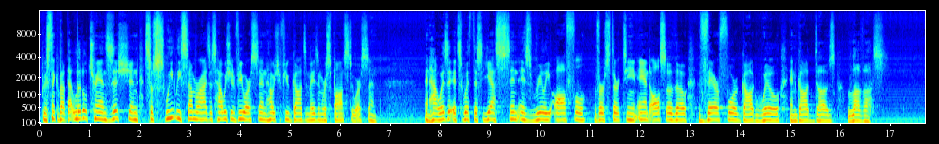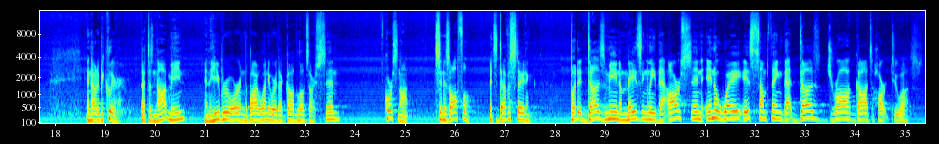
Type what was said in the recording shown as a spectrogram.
Because think about that little transition so sweetly summarizes how we should view our sin, how we should view God's amazing response to our sin. And how is it? It's with this, yes, sin is really awful, verse 13. And also, though, therefore God will and God does love us. And now to be clear, that does not mean in the Hebrew or in the Bible anywhere that God loves our sin. Of course not. Sin is awful, it's devastating. But it does mean amazingly that our sin, in a way, is something that does draw God's heart to us.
